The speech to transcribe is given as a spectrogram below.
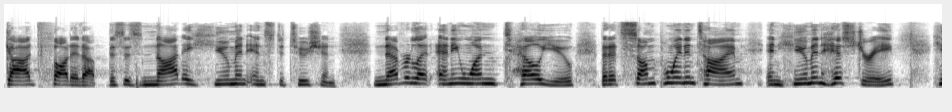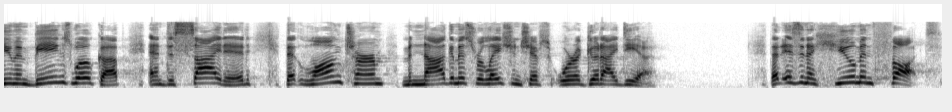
God thought it up. This is not a human institution. Never let anyone tell you that at some point in time in human history, human beings woke up and decided that long term monogamous relationships were a good idea. That isn't a human thought.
